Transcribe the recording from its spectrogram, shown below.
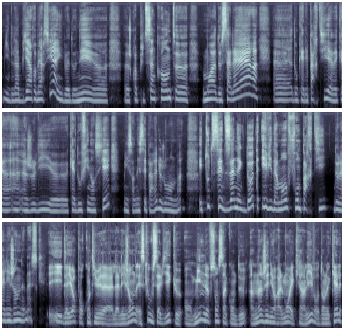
il l'a bien remercié. Hein. Il lui a donné, euh, euh, je crois, plus de 50 euh, mois de salaire. donc, elle est partie avec un, joli cadeau financier, mais il s'en est séparé du jour au lendemain. Et toutes ces anecdotes, évidemment, font partie de la légende de Musk. Et d'ailleurs, pour continuer la, légende, est-ce que vous saviez qu'en 1952, un ingénieur allemand a écrit un livre dans lequel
